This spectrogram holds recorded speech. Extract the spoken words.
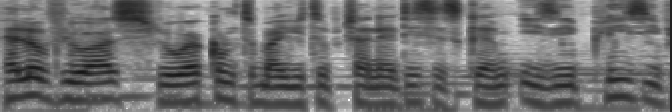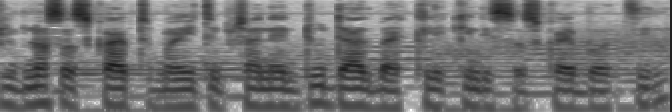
hello viewers. You're welcome to my youtube channel. This is ChemEasy. Please if you've not subscribed to my youtube channel do that by clicking the subscribe button.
